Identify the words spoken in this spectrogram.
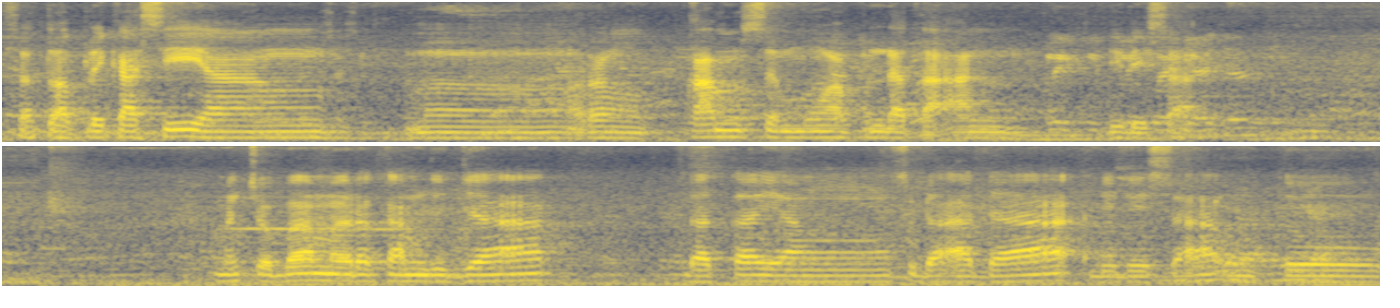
Satu aplikasi yang merekam semua pendataan di desa mencoba merekam jejak data yang sudah ada di desa untuk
